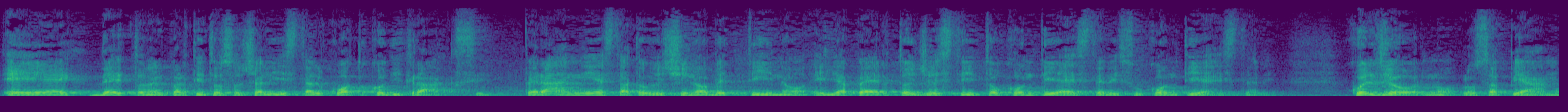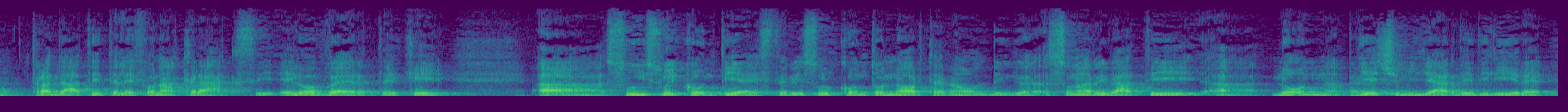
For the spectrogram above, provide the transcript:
e è detto nel Partito Socialista il Quotco di Craxi. Per anni è stato vicino a Bettino e gli ha aperto e gestito conti esteri su conti esteri. Quel giorno, lo sappiamo, Tradati telefona a Craxi e lo avverte che uh, sui suoi conti esteri, sul conto Northern Holding, sono arrivati uh, non 10 miliardi di lire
